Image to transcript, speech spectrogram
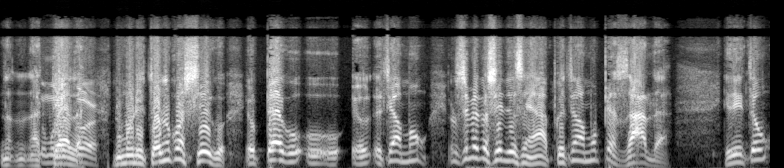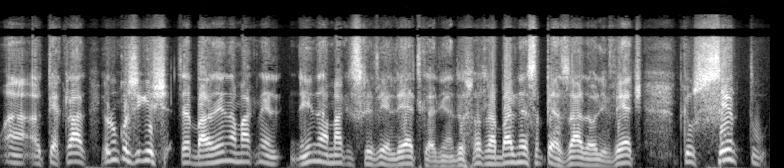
na, na No tela. monitor. No monitor eu não consigo. Eu pego o. o- eu, eu tenho a mão. Eu não sei como é que eu sei desenhar, porque eu tenho uma mão pesada. Dizer, Então, o teclado, eu não consegui trabalhar nem na máquina, nem na máquina de escrever elétrica, Leandro. Eu só trabalho nessa pesada Olivetti, porque eu sento.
